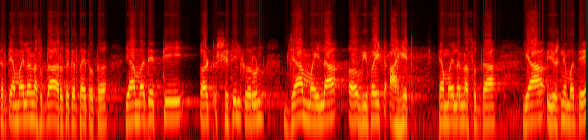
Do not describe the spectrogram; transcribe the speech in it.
तर त्या महिलांनासुद्धा अर्ज करता येत होतं. यामध्ये ती अट शिथिल करून ज्या महिला अविवाहित आहेत त्या महिलांनासुद्धा या योजनेमध्ये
